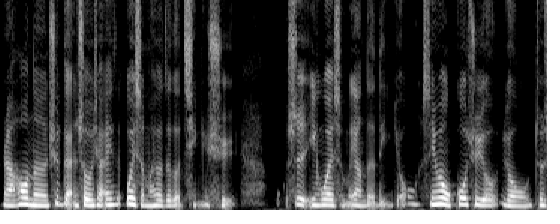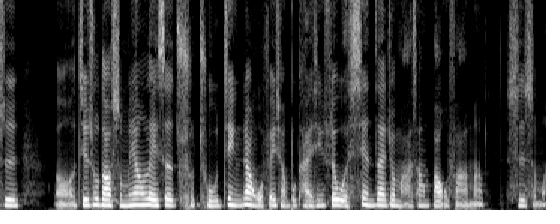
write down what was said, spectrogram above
然后呢去感受一下，哎，为什么会有这个情绪？是因为什么样的理由？是因为我过去有有就是。呃，接触到什么样类似的处处境让我非常不开心，所以我现在就马上爆发吗？是什么？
